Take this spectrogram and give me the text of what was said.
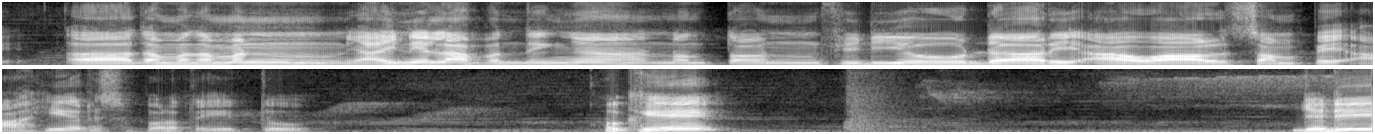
eh, teman-teman uh, ya inilah pentingnya nonton video dari awal sampai akhir seperti itu. Oke. Okay? Jadi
